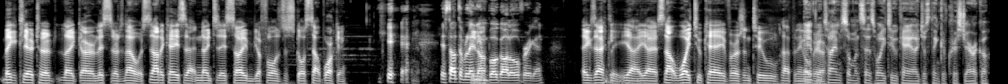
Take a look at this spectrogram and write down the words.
make it clear to like our listeners now. It's not a case that in ninety days' time your phone's just going to stop working. Yeah. It's not the Millennium know? Bug all over again. Exactly. Yeah. Yeah. It's not Y two K version two happening over here. every time someone says Y2K, I just think of Chris Jericho.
